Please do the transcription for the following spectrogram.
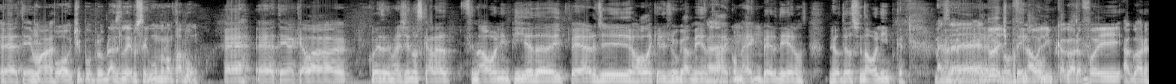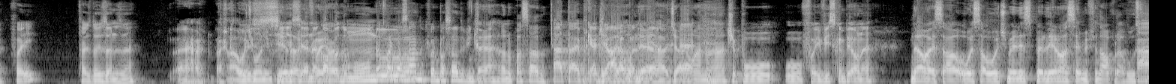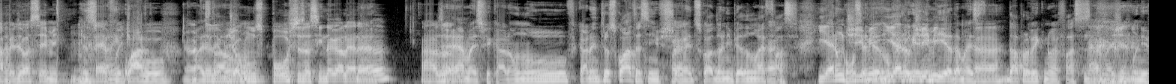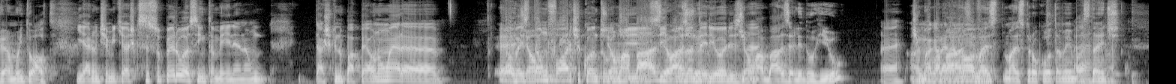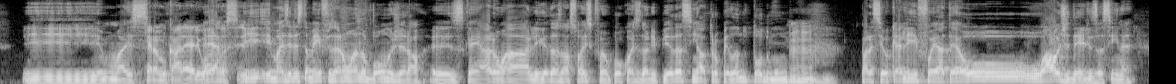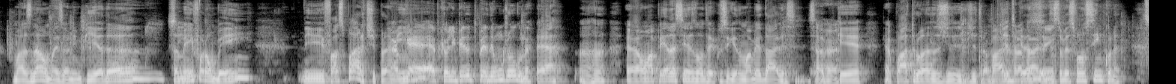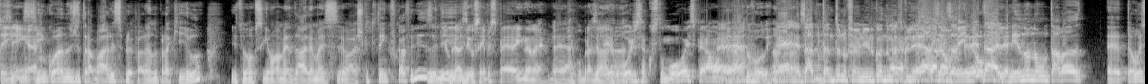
É, tem E, uma. Pô, tipo, pro brasileiro o segundo não tá bom. É, é, tem aquela coisa, imagina os caras final Olimpíada e perde, rola aquele julgamento. É, Ai, como é que perderam? Meu Deus, final olímpica. Mas é, é, É, doido. não Tipo, final como. olímpica agora foi... Agora, foi? Faz dois anos, né? É, acho que A última Se Olimpíada. esse ano é Copa a- do Mundo... Não, foi ano passado. Foi ano passado, 20. É, ano passado. Ah, tá. É porque adiaram, a pandemia. é, adiaram um ano, aham. Tipo, o, foi vice-campeão, né? Não, essa, essa última eles perderam a semifinal pra Rússia. Ah, né? perdeu a semi. Eles é, foi em quarto. tipo... Mas eu lembro de alguns posts, assim, da galera arrasando. É, mas ficaram no. Ficaram entre os quatro, assim. Chegar É. entre os quatro da Olimpíada não é, fácil. E era um Com time... certeza, e nunca era um joguei time... Olimpíada, mas Aham. dá pra ver que não é fácil. Não, sabe? imagina. O nível é muito alto. E era um time que eu acho que se superou, assim, também, né? Não... Acho que no papel não era... É, Talvez tinha um- tão forte quanto Tinha uma de base, eu acho. anteriores, Tinha né? uma base ali do Rio. É, tinha aí uma galera base, nova. É. Mas, mas trocou também bastante. E. Mas. Que era Lucarelli, o É, Wallace. e, e- mas eles também fizeram um ano bom no geral. Eles ganharam a Liga das Nações, que foi um pouco antes da Olimpíada, assim, ó, atropelando todo mundo. Uhum. Pareceu que ali foi até o, o auge deles, assim, né? Mas não, mas a Olimpíada também foram bem e faz parte. Pra É mim. porque, é porque a Olimpíada tu perdeu um jogo, né? É, aham. é uma pena assim eles não terem conseguido uma medalha, assim, sabe? Aham. Porque é quatro anos de, de trabalho. De trabalho. Dessa vez foram cinco, né? Sim. Sim, é. Cinco anos de trabalho se preparando pra aquilo e tu não conseguiu uma medalha, mas eu acho que tu tem que ficar feliz ali. E o Brasil sempre espera ainda, né? É. Tipo, o brasileiro hoje se acostumou a esperar uma medalha do vôlei. É, exato. Tanto no feminino quanto no masculino. É, tipo, ah, não, vem até medalha. o feminino não tava é, tão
